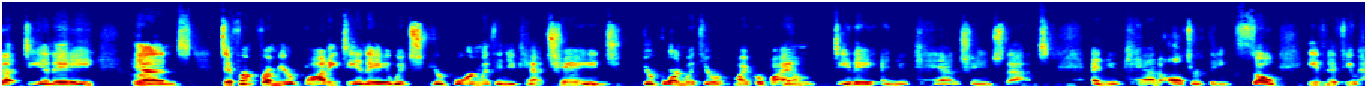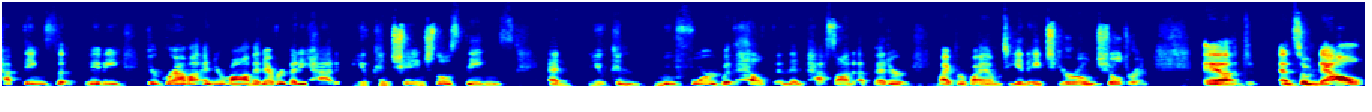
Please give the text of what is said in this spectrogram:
gut dna and different from your body dna which you're born with and you can't change you're born with your microbiome DNA and you can change that and you can alter things. So even if you have things that maybe your grandma and your mom and everybody had, you can change those things and you can move forward with health and then pass on a better microbiome DNA to your own children. And and so now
